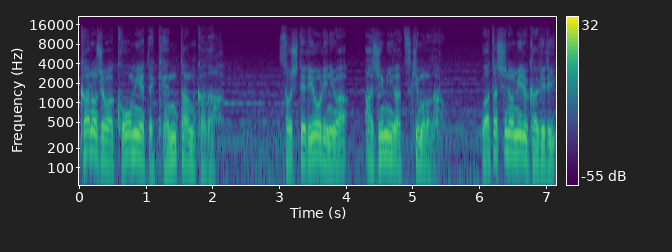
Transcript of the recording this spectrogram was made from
彼女はこう見えて健単家だ。そして料理には味見がつきものだろう。私の見る限り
